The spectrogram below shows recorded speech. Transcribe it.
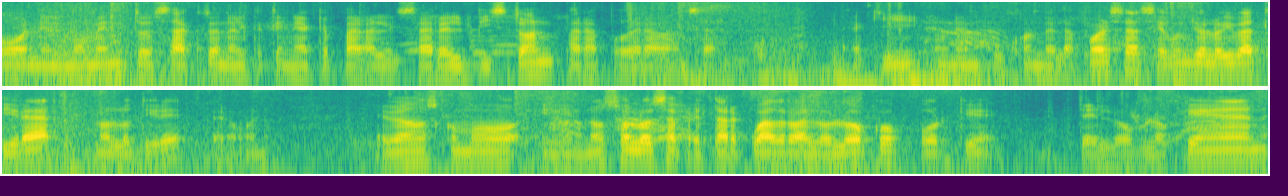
o en el momento exacto en el que tenía que paralizar el pistón para poder avanzar. Aquí un empujón de la fuerza. Según yo lo iba a tirar, no lo tiré, pero bueno. Ahí vemos como eh, no solo es apretar cuadro a lo loco porque te lo bloquean,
